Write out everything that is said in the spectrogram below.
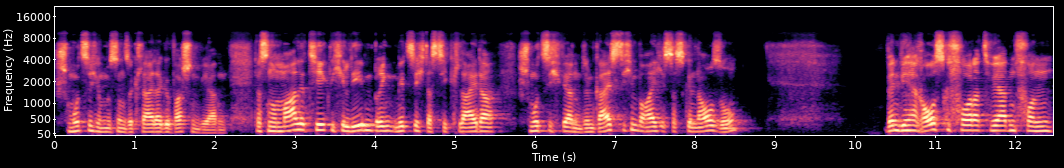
schmutzig und müssen unsere Kleider gewaschen werden. Das normale tägliche Leben bringt mit sich, dass die Kleider schmutzig werden. Und im geistlichen Bereich ist das genauso. Wenn wir herausgefordert werden von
